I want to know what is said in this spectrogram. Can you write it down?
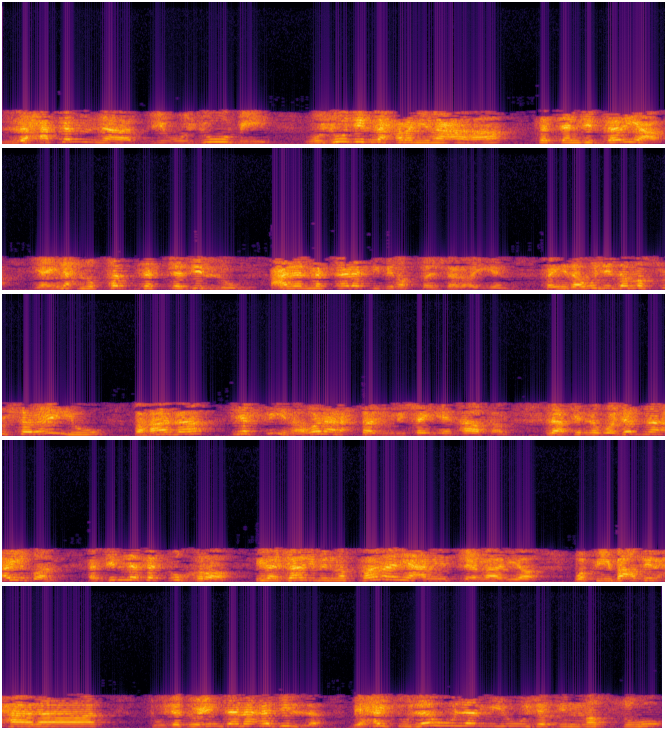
لحكمنا بوجوب وجود المحرم معها سدا للذريعة. يعني نحن قد نستدل على المسألة بنص شرعي. فإذا وجد النص الشرعي فهذا يكفينا ولا نحتاج لشيء آخر. لكن لو وجدنا أيضا أدلة أخرى إلى جانب النص لا مانع من استعمالها. وفي بعض الحالات توجد عندنا أدلة بحيث لو لم يوجد النص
